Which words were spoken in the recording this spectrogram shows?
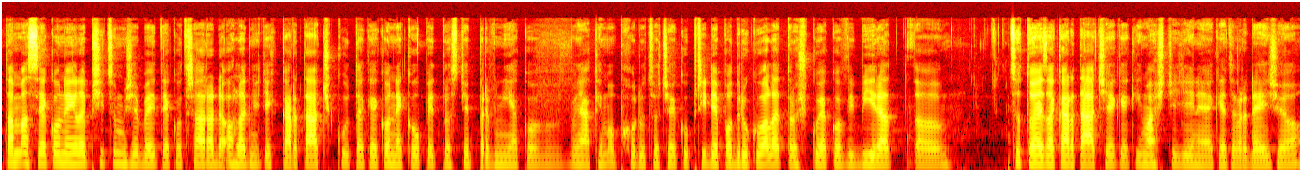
Tam asi jako nejlepší, co může být jako třeba rada ohledně těch kartáčků, tak jako nekoupit prostě první jako v nějakém obchodu, co člověku přijde pod ruku, ale trošku jako vybírat, uh, co to je za kartáček, jaký má štědiny, jak je tvrdý, že jo?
